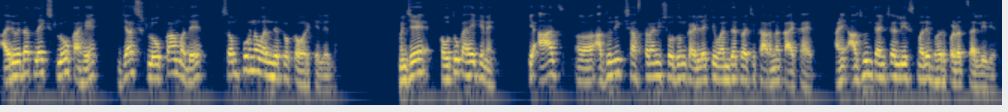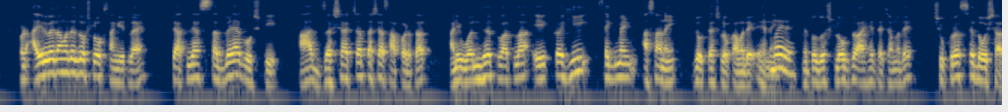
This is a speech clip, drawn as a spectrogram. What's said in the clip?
आयुर्वेदातला एक श्लोक आहे ज्या श्लोकामध्ये संपूर्ण वंध्यत्व कव्हर केलेलं आहे. म्हणजे कौतुक आहे की नाही? की आज आधुनिक शास्त्रांनी शोधून काढले की वंध्यत्वाची कारणं काय काय आहेत. आणि अजून त्यांच्या लिस्टमध्ये भर पडत चाललेली आहे. पण आयुर्वेदामध्ये जो श्लोक सांगितला आहे त्यातल्या सगळ्या गोष्टी आज जशाच्या तशा सापडतात आणि वंध्यत्वातला एकही सेगमेंट असा नाही जो त्या श्लोकामध्ये हे नाही. म्हणजे तो जो श्लोक जो आहे त्याच्यामध्ये शुक्रस्य दोषात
